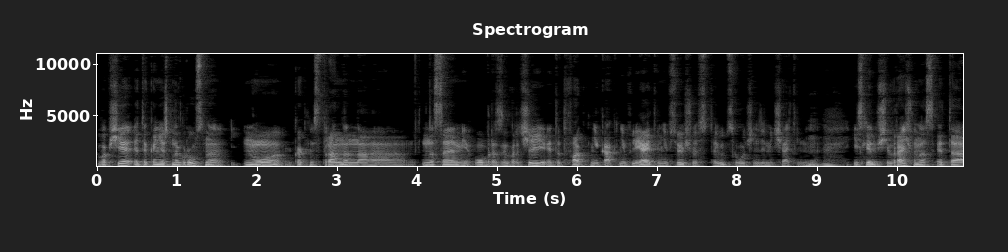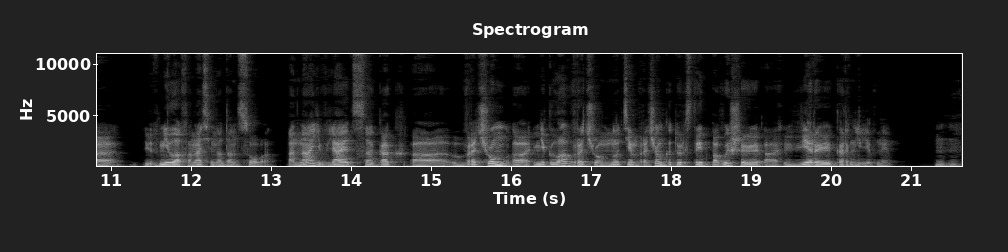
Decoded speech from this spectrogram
Вообще, это, конечно, грустно, но, как ни странно, на, на сами образы врачей этот факт никак не влияет, они все еще остаются очень замечательными. Мгм. И следующий врач у нас это Людмила Афанасьевна Донцова. Она является как а, врачом, а, не главврачом, но тем врачом, который стоит повыше а, Веры Корнилевны. Мгм.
